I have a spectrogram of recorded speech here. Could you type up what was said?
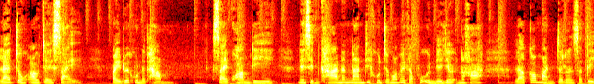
และจงเอาใจใส่ไปด้วยคุณธรรม ใส่ความดีในสินค้านั้นๆ ที่คุณจะมอบให้กับผู้อื่นเยอะ ๆ นะคะ แล้วก็หมั่นเจริญสติ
